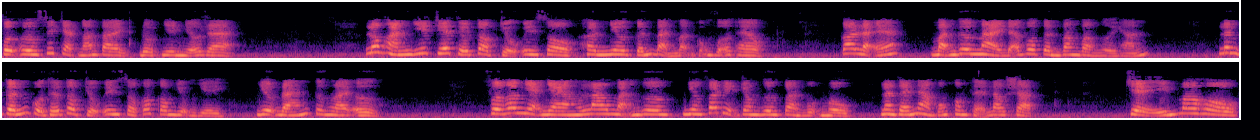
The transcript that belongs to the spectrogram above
Phượng ương siết chặt ngón tay, đột nhiên nhớ ra. Lúc hắn giết chết thiếu tộc chủ uyên sô, hình như kính bản mệnh cũng vỡ theo. Có lẽ, mảnh gương này đã vô tình văng vào người hắn. Linh kính của thiếu tộc chủ uyên sô có công dụng gì? Dự đoán tương lai ừ. Phương Âm nhẹ nhàng lau mạng gương, nhưng phát hiện trong gương toàn bụi mù, làm thế nào cũng không thể lau sạch. Chỉ mơ hồ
